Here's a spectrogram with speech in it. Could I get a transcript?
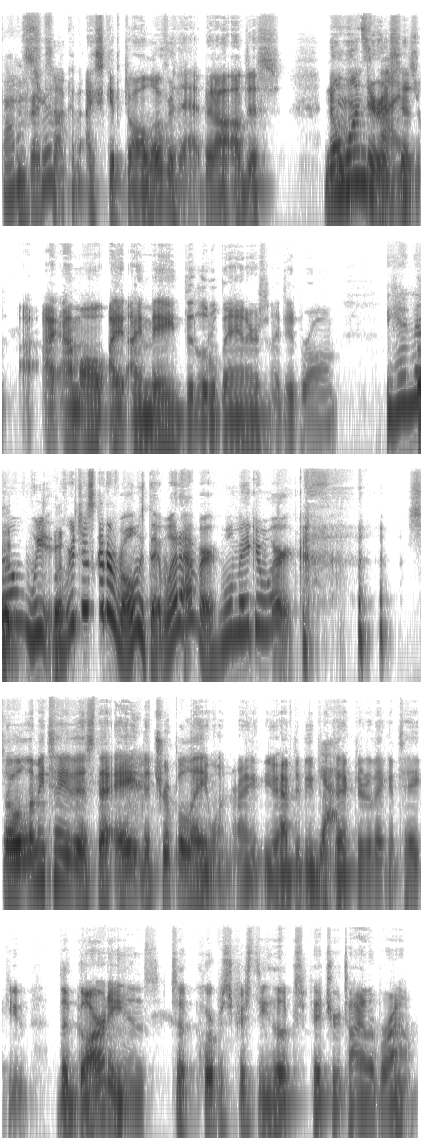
that We is forgot true. to talk about. I skipped all over that, but I'll, I'll just. No That's wonder it says I, I'm all. I, I made the little banners and I did wrong. You know, we but- we're just gonna roll with it. Whatever, we'll make it work. So let me tell you this: the A, the AAA one, right? You have to be Yeah. protected, or they could take you. The Guardians took Corpus Christi Hooks pitcher Tyler Brown.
